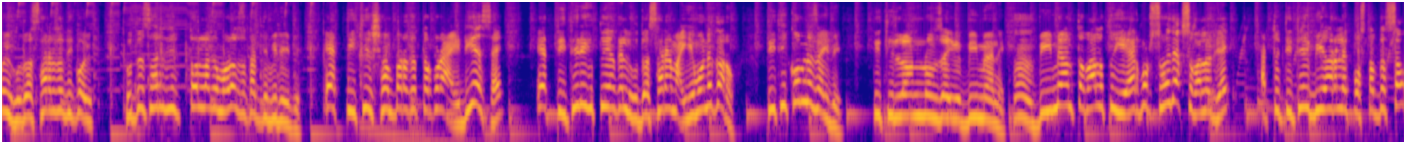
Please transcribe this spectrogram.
মই হুদো সারে যদি কই হুদো সারে যদি তোর লাগে মরো জোতা দিবি দিবি এ তিথির সম্পর্কে তোর কোনো আইডিয়া আছে? এ তিথিরে তুই খালি হুদো সারে মাইয়ে মনে করো? তিথি কমনে যাইবে? তিথি লন্ডন যাইবে বিমানে। বিমান তো ভালো তুই এয়ারপোর্ট সহ দেখছ ভালো রে। আর তুই তিথির বিয়ে হরলে প্রস্তাব দেখছাও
